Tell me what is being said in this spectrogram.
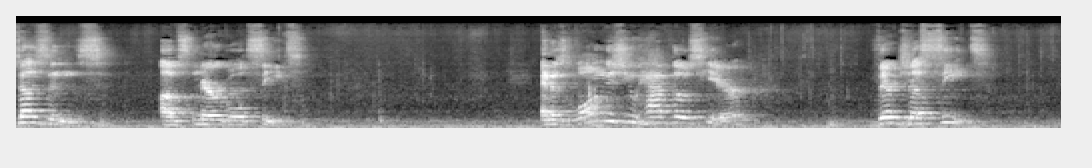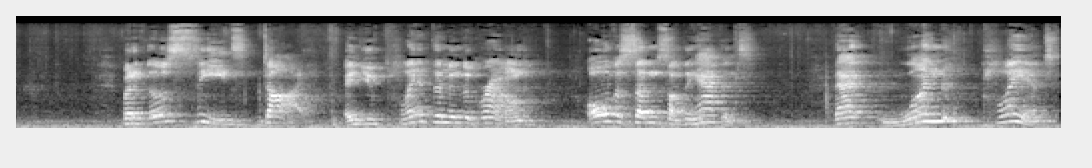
dozens of marigold seeds. And as long as you have those here, they're just seeds. But if those seeds die and you plant them in the ground, all of a sudden something happens. That one plant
